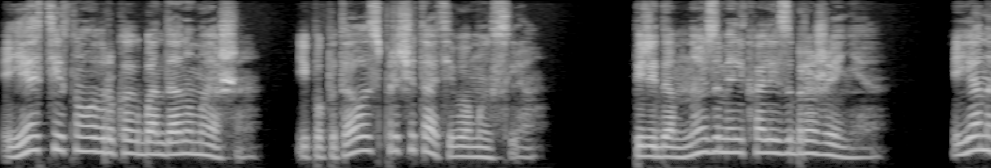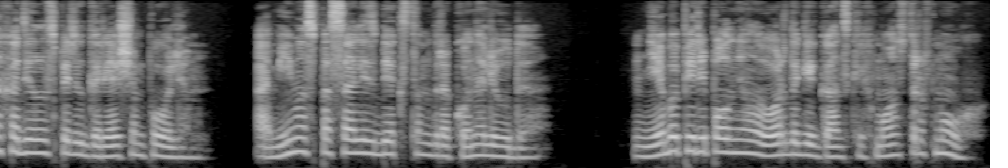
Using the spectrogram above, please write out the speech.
Я стиснула в руках бандану Мэша и попыталась прочитать его мысли. Передо мной замелькали изображения. Я находилась перед горящим полем, а мимо спасались бегством дракона Люда. Небо переполнило орда гигантских монстров-мух,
